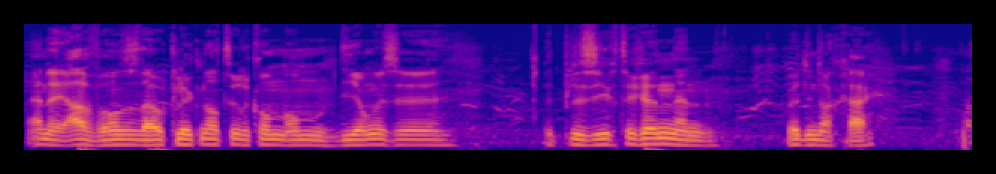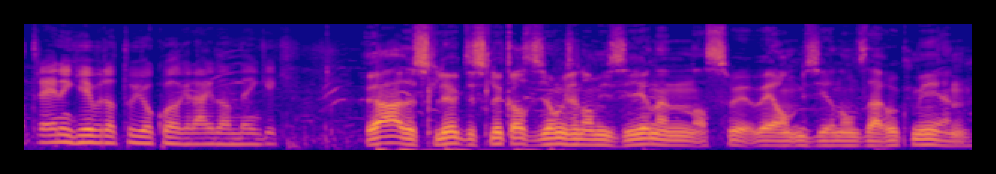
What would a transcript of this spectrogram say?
En ja, voor ons is dat ook leuk natuurlijk om, om die jongens het plezier te gunnen en we doen dat graag. Dat training geven, dat doe je ook wel graag dan, denk ik. Ja, dat is leuk. Het is leuk als de jongens zich amuseren en als wij, wij amuseren ons daar ook mee. En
